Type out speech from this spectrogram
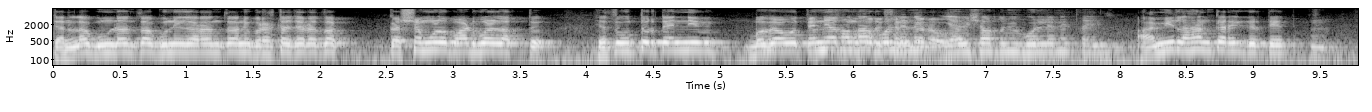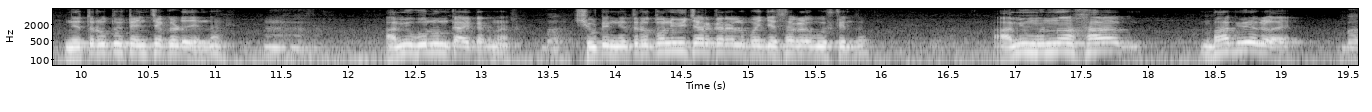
त्यांना गुंडांचा गुन्हेगारांचा आणि भ्रष्टाचाराचा कशामुळं पाठबळ लागतं? याचं उत्तर त्यांनी बघावं त्यांनी आत्मपरीक्षण नाही- करावं. या विषयावर तुम्ही बोलले नाहीत ताई? आम्ही लहान कार्यकर्ते आहेत. नेतृत्व त्यांच्याकडे आहे ना. आम्ही बोलून काय करणार? शेवटी नेतृत्वाने विचार करायला पाहिजे सगळ्या गोष्टींचा. आम्ही म्हणणं हा भाग वेगळा आहे. बरं.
